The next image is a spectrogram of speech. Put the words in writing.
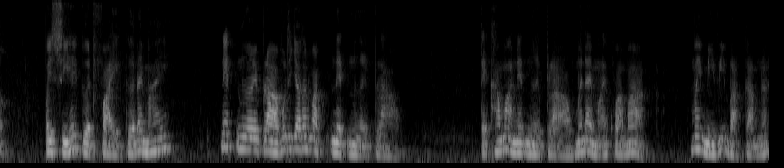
ดไปสีให้เกิดไฟเกิดได้ไหมเหน็ดเหนื่อยเปล่าพุทธเจ้าท่านว่าเหน็ดเหนื่อยเปล่า แต่คำว่าเหน็ดเหนื่อยเปล่า ไม่ได้หมายความว่า ไม่มีวิบากกรรมนะ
